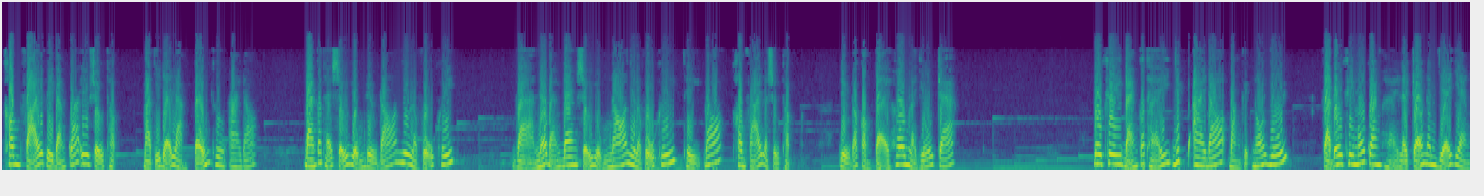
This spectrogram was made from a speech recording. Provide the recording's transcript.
không phải vì bạn quá yêu sự thật, mà chỉ để làm tổn thương ai đó. Bạn có thể sử dụng điều đó như là vũ khí. Và nếu bạn đang sử dụng nó như là vũ khí thì đó không phải là sự thật. Điều đó còn tệ hơn là dối trá. Đôi khi bạn có thể giúp ai đó bằng việc nói dối, và đôi khi mối quan hệ lại trở nên dễ dàng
